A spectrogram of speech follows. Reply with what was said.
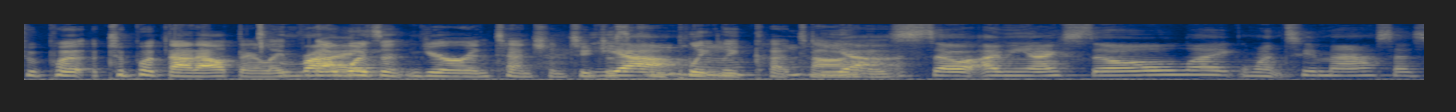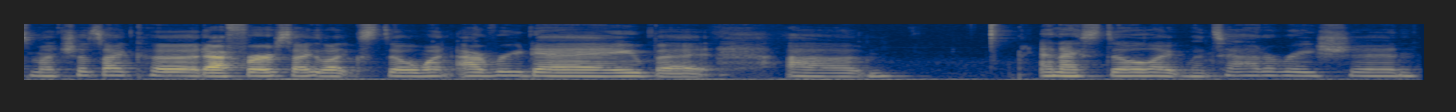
to put to put that out there. Like that wasn't your intention to just Yeah. completely cut ties. Yeah. So I mean, I still like went to mass as much as I could. At first, I like still went every day, but um, and I still like went to adoration.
